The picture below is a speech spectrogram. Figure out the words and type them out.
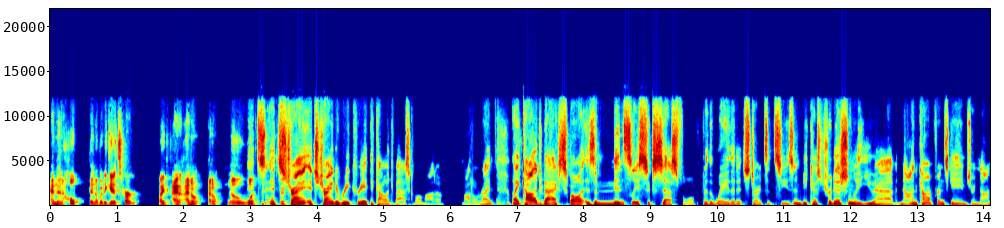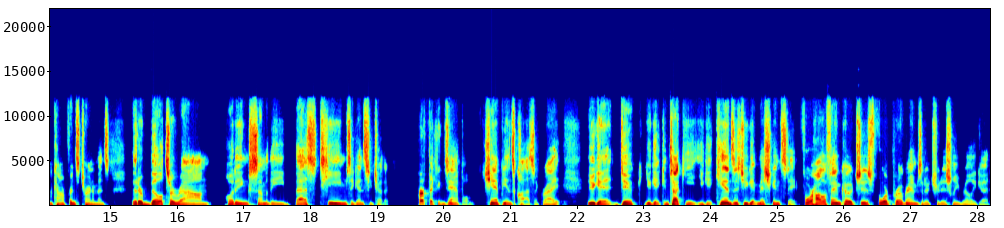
and then hope that nobody gets hurt. Like I, I don't I don't know what it's it's trying it's trying to recreate the college basketball model model, right? Like college basketball is immensely successful for the way that it starts its season because traditionally you have non-conference games or non-conference tournaments that are built around putting some of the best teams against each other. Perfect example, Champions Classic, right? You get Duke, you get Kentucky, you get Kansas, you get Michigan State. Four Hall of Fame coaches, four programs that are traditionally really good.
